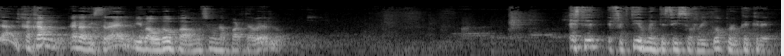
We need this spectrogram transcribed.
Ya, el jajam era de Israel, iba a Europa, vamos a una parte a verlo. Este efectivamente se hizo rico, pero ¿qué creen?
